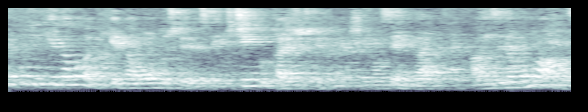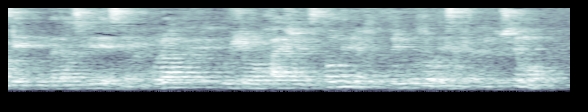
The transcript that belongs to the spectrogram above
本当に危険なものは危険なものとしてですね、きちんと対処していかなきゃいけませんが、安全なものは安全という形でですね、これは風評の解消に努めるということをですね、国としても、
